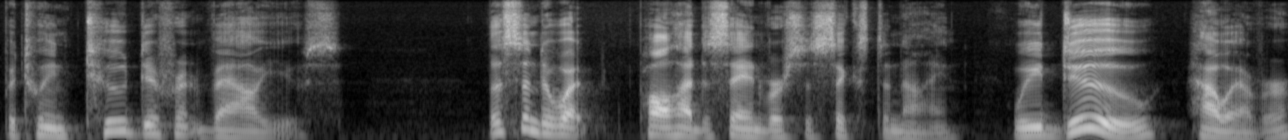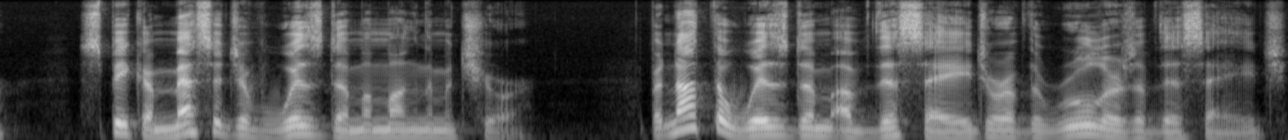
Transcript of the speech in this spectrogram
between two different values. Listen to what Paul had to say in verses 6 to 9. We do, however, speak a message of wisdom among the mature, but not the wisdom of this age or of the rulers of this age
